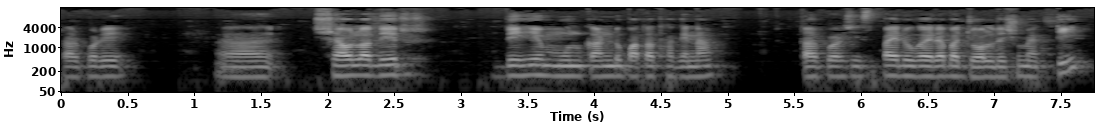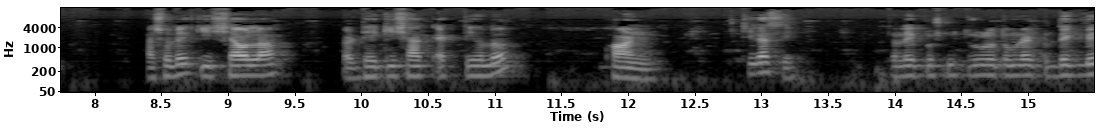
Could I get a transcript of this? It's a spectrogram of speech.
তারপরে শ্যাওলাদের দেহে মূল কাণ্ড পাতা থাকে না। তারপর আছে স্পাইরোগাইরা বা জল রেশম একটি। আসলে কি? শ্যাওলা ঢেকি শাক একটি হলো ফার্ন ঠিক আছে? তাহলে এই প্রশ্ন উত্তরগুলো তোমরা একটু দেখবে,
